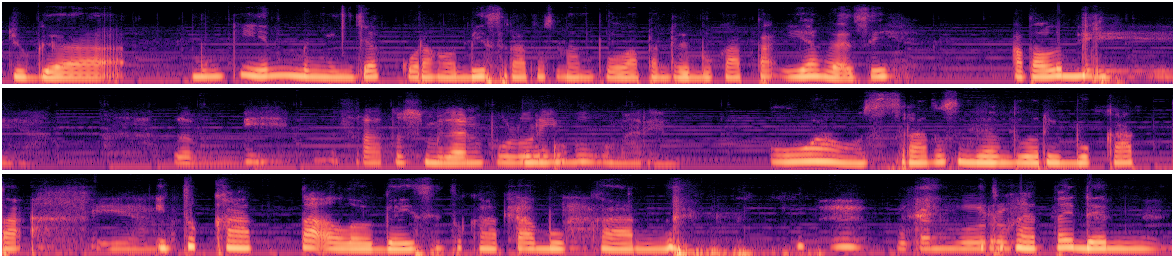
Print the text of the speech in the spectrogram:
juga mungkin menginjak kurang lebih 168 ribu kata, iya nggak sih? Atau lebih? Iya. lebih 190 ribu kemarin Wow, 190 ribu kata. iya Itu kata loh guys, itu kata bukan bukan itu huruf kata dan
